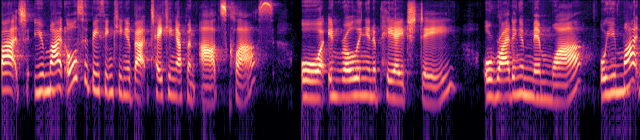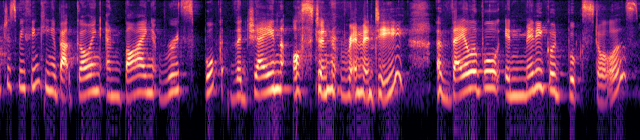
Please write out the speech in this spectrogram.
But you might also be thinking about taking up an arts class, or enrolling in a PhD, or writing a memoir, or you might just be thinking about going and buying Ruth's book, The Jane Austen Remedy, available in many good bookstores.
